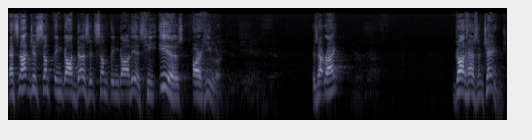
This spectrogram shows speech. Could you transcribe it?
That's not just something God does, it's something God is. He is our healer. Is that right? God hasn't changed.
